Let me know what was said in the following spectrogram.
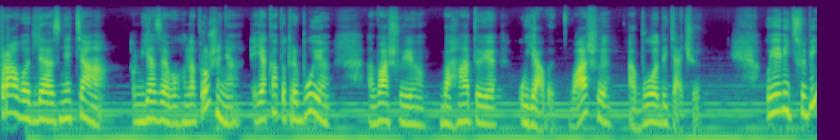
вправа для зняття м'язевого напруження, яка потребує вашої багатої уяви, вашої або дитячої. Уявіть собі,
